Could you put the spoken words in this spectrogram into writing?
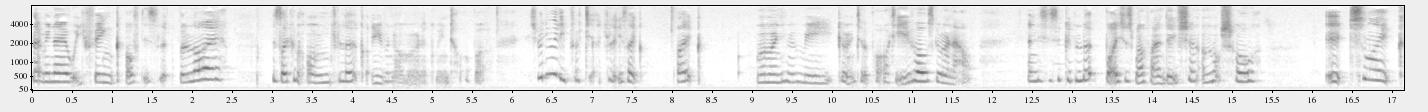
Let me know what you think of this look below. It's like an orange look, even though I'm wearing a green top, but it's really, really pretty actually. It's like like reminding me going to a party if I was going out. And this is a good look, but it's just my foundation. I'm not sure. It's like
